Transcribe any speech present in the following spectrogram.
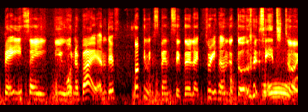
they say, "Do you want to buy?" And they're fucking expensive. They're like three hundred dollars each Oh. toy.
